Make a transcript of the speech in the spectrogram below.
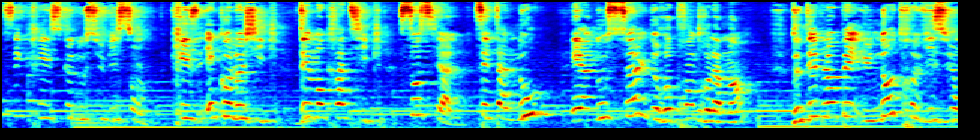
ces crises que nous subissons, crise écologique, démocratique, sociale, c'est à nous et à nous seuls de reprendre la main, de développer une autre vision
